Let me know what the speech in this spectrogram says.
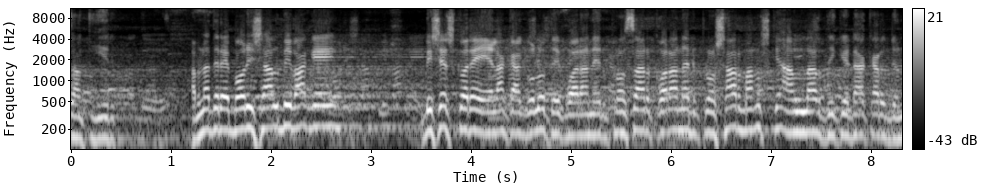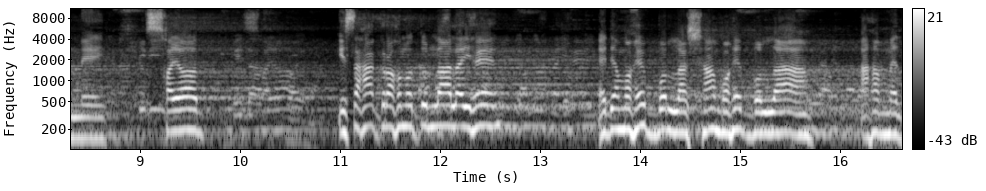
জাতির। আপনাদের এই বরিশাল বিভাগে, বিশেষ করে এলাকাগুলোতে কোরআনের প্রচার, কোরআনের প্রসার মানুষকে আল্লাহর দিকে ডাকার জন্যে সৈয়দ ইসাহাক রহমতুল্লাহ আলাইহে এটা মহেবুল্লাহ শাহ মহেবুল্লাহ আহমেদ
